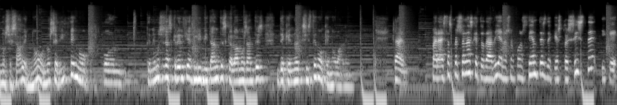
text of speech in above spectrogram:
no se saben, ¿no? No se dicen o, tenemos esas creencias limitantes que hablábamos antes de que no existen o que no valen. Claro, para estas personas que todavía no son conscientes de que esto existe y que,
